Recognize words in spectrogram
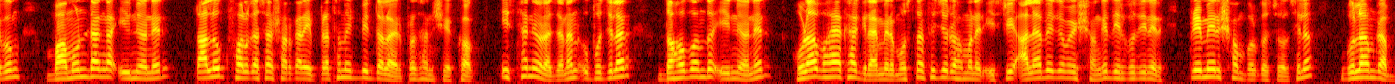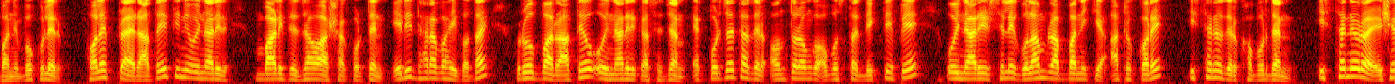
এবং বামনডাঙ্গা ইউনিয়নের তালুক ফলগাছা সরকারি প্রাথমিক বিদ্যালয়ের প্রধান শিক্ষক। স্থানীয়রা জানান, উপজেলার দহবন্দ ইউনিয়নের হুড়াভায়াখা গ্রামের মোস্তাফিজুর রহমানের স্ত্রী আলিয়া বেগমের সঙ্গে দীর্ঘদিনের প্রেমের সম্পর্ক চলছিল গোলাম রাব্বানি বকুলের। ফলে প্রায় রাতেই তিনি ওই নারীর বাড়িতে যাওয়া আসা করতেন। এরই ধারাবাহিকতায় রোববার রাতেও ওই নারীর কাছে যান। এক পর্যায়ে তাদের অন্তরঙ্গ অবস্থায় দেখতে পেয়ে ওই নারীর ছেলে গোলাম রাব্বানিকে আটক করে স্থানীয়দের খবর দেন। স্থানীয়রা এসে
